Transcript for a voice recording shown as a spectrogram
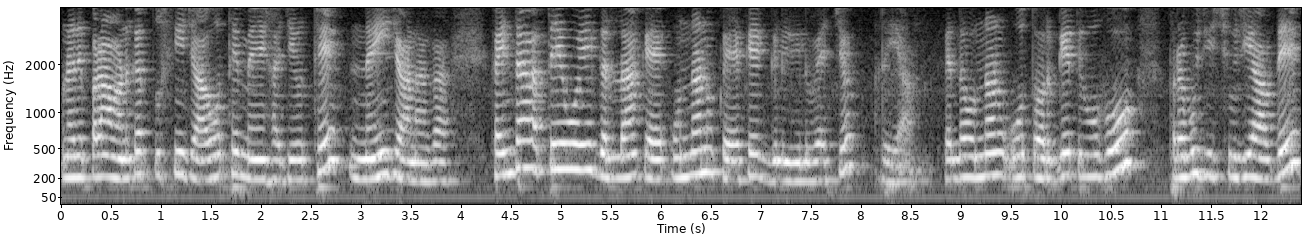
ਉਹਨਾਂ ਦੇ ਭਰਾਵਾਂ ਨੇ ਕਿਹਾ, ਤੁਸੀਂ ਜਾਓ ਉੱਥੇ, ਮੈਂ ਹਜੇ ਉੱਥੇ ਨਹੀਂ ਜਾਣਾਗਾ। ਕਹਿੰਦਾ, ਅਤੇ ਉਹ ਇਹ ਗੱਲਾਂ ਕਹਿ, ਉਹਨਾਂ ਨੂੰ ਕਹਿ ਕੇ ਗਲੀਲ ਵਿੱਚ ਰਿਹਾ। ਕਹਿੰਦਾ, ਉਹਨਾਂ ਨੂੰ ਉਹ ਤੁਰ ਗਏ ਤੇ ਉਹ ਪ੍ਰਭੂ ਯੀਸ਼ੂ ਜੀ ਆਪਦੇ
